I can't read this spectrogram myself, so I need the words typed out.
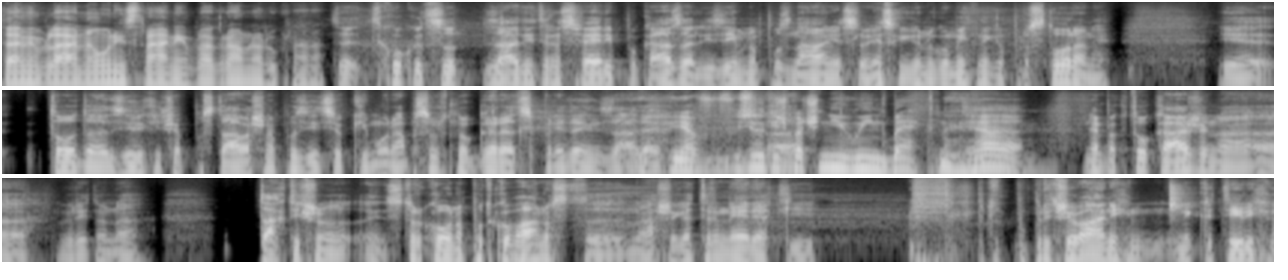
tam je bila na uni strani ogromna luknja. no. Tako kot so zadnji transferi pokazali izjemno poznavanje slovenskega nogometnega prostora, ne, je to, da Zilkiča postaviš na pozicijo, ki mora absolutno grati spredaj in zadaj. Ja, Zilkič Uh, pač ni wingback. Ne? Ja, ja. Ne, ampak to kaže na, uh, verjetno na taktično in strokovno podkovanost uh, našega trenerja, ki tudi po pričevanjih nekaterih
